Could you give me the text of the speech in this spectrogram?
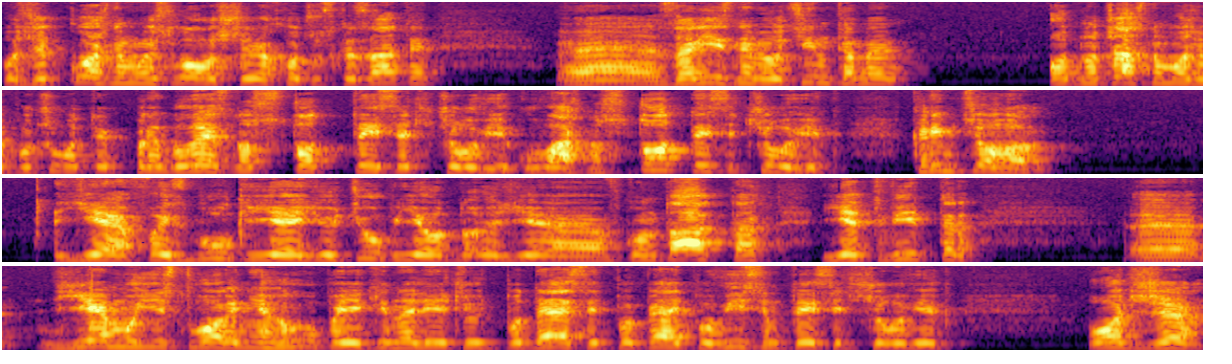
Отже, кожне моє слово, що я хочу сказати, е, за різними оцінками одночасно може почувати приблизно 100 тисяч чоловік. Уважно, 100 тисяч чоловік. Крім цього, є Facebook, є YouTube, є, є в контактах, є Twitter. Е, є мої створені групи, які налічують по 10, по 5, по 8 тисяч чоловік. Отже,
